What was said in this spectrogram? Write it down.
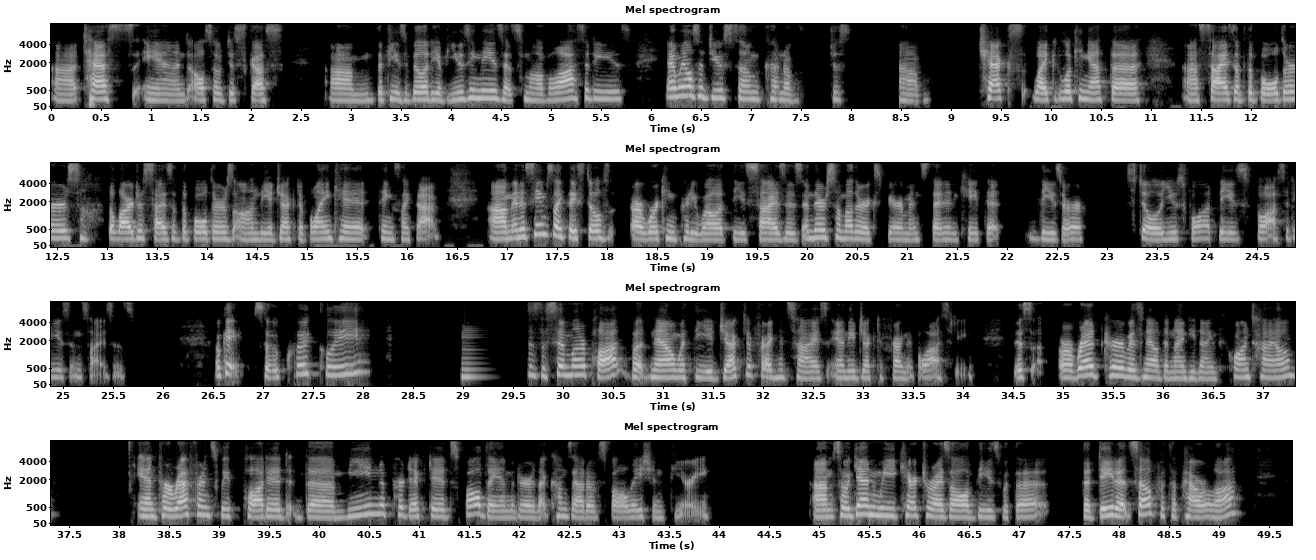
uh, tests and also discuss um, the feasibility of using these at small velocities. And we also do some kind of just um, checks, like looking at the uh, size of the boulders, the largest size of the boulders on the ejecta blanket, things like that. Um, and it seems like they still are working pretty well at these sizes. And there's some other experiments that indicate that these are still useful at these velocities and sizes. Okay, so quickly, this is a similar plot, but now with the ejecta fragment size and the ejecta fragment velocity. This our red curve is now the 99th quantile. And for reference, we've plotted the mean predicted spall diameter that comes out of spallation theory. Um, so again, we characterize all of these with the, the data itself with the power law.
